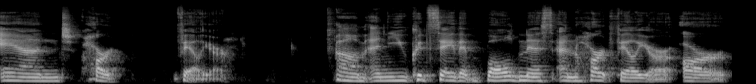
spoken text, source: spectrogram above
and heart failure. Um, and you could say that baldness and heart failure are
